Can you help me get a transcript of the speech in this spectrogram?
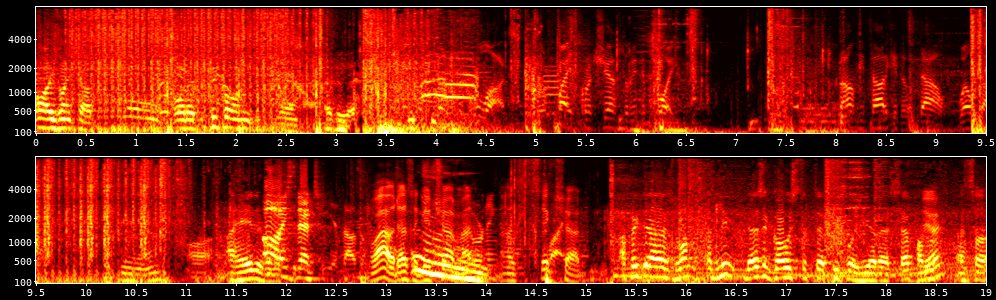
Oh, he's one shot. Oh, there's people on. Yeah, everywhere. Fight for a chance to redeploy. Bounty target is down. Well done. Oh, I hate it. Oh, he's dead. He is out of Wow, that's a good shot, man. That a sick shot. I think there's one. At least there's a ghost of the people here. Uh, Seb, Yeah, look. I saw.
